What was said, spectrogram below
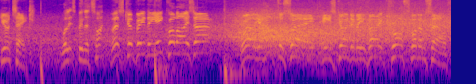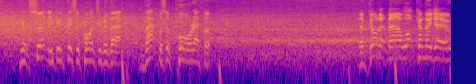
your take? Well, it's been a tight... This could be the equaliser. Well, you have to say, he's going to be very cross with himself. He'll certainly be disappointed with that. That was a poor effort. They've got it now, what can they do?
